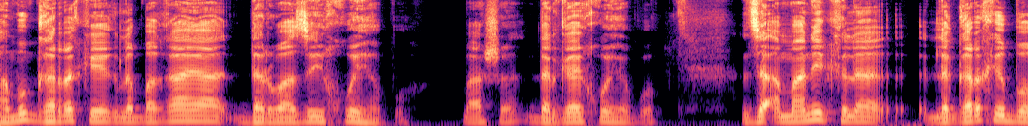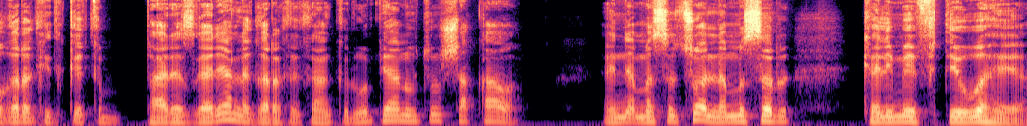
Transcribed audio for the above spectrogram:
هەموو گەڕەکێک لە بەغایا دەروازەی خۆی هەبوو باشە دەرگای خۆی هەبوو جا ئەمانەی کە لە گەڕەکێک بۆ گەڕەکی دیکە کە پارێزگاریان لە گەڕەکەکان کردووە پیان وتون شقاوە هەنە مەسە چۆن لە مسر کەلیمەی فتێوە هەیە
